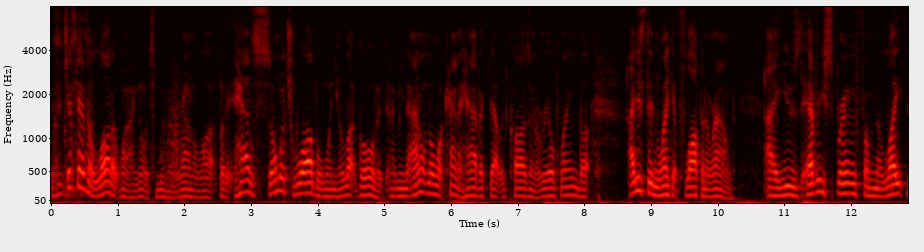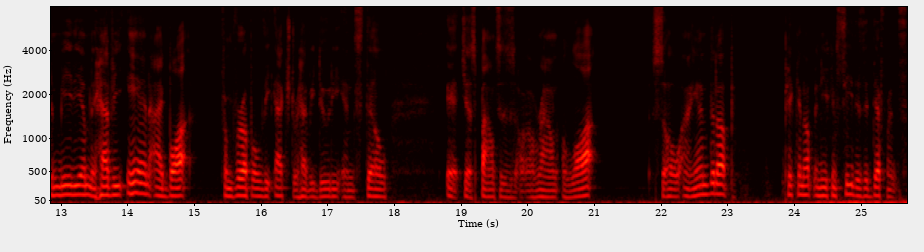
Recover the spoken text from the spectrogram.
is it just has a lot of, well, I know it's moving around a lot, but it has so much wobble when you let go of it. I mean, I don't know what kind of havoc that would cause in a real plane, but I just didn't like it flopping around. I used every spring from the light, the medium, the heavy, and I bought from Virpil the extra heavy duty, and still it just bounces around a lot. So I ended up picking up and you can see there's a difference.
